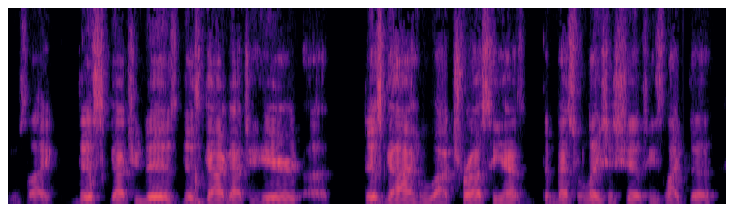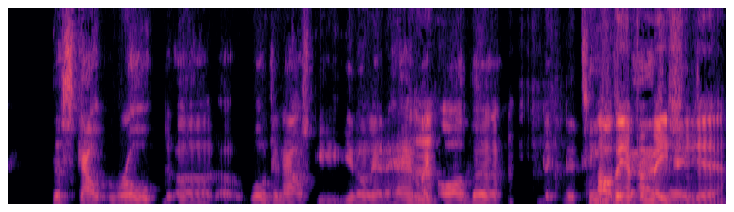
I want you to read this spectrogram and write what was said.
He was like, "This got you this. This guy got you here. Uh, this guy who I trust, he has the best relationships. He's like the the scout road uh, uh Wojnarowski, you know, that had mm like all the the, the team, all the information, yeah,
